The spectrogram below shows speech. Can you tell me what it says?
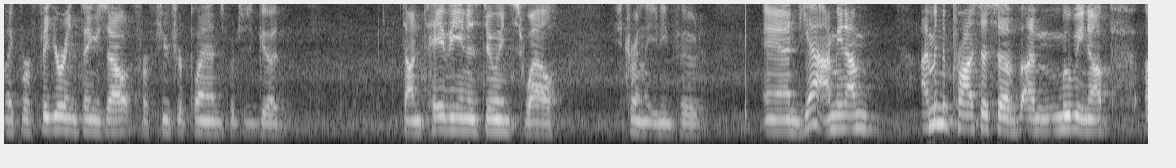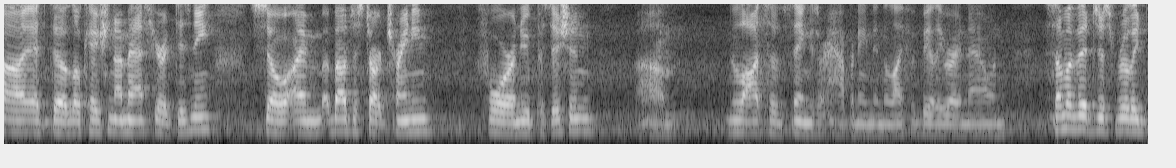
Like we're figuring things out for future plans, which is good. Dontavian is doing swell. He's currently eating food. And yeah, I mean, I'm I'm in the process of I'm moving up uh, at the location I'm at here at Disney. So I'm about to start training for a new position. Um, lots of things are happening in the life of Bailee right now, and some of it just really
